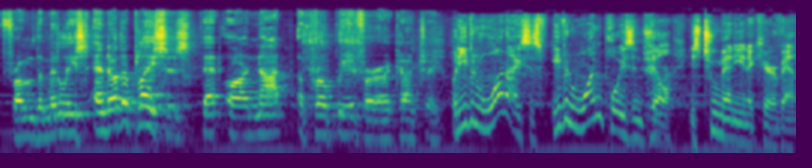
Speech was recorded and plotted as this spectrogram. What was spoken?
from the Middle East and other places that are not appropriate for our country. But even one ISIS, even one poison pill is too many in a caravan.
